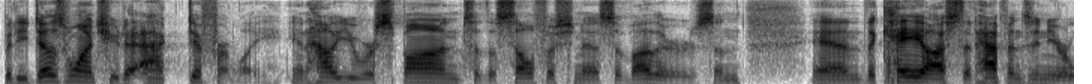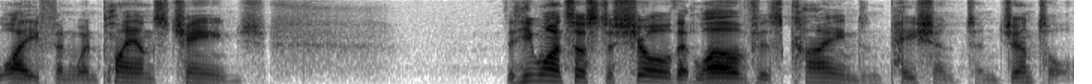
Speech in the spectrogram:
But he does want you to act differently in how you respond to the selfishness of others and, and the chaos that happens in your life and when plans change that He wants us to show that love is kind and patient and gentle.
